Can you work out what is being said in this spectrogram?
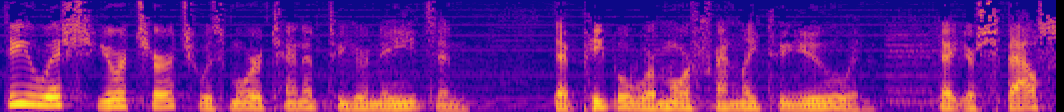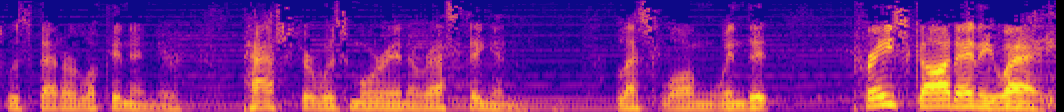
Do you wish your church was more attentive to your needs and that people were more friendly to you and that your spouse was better looking and your pastor was more interesting and less long winded? Praise God anyway.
